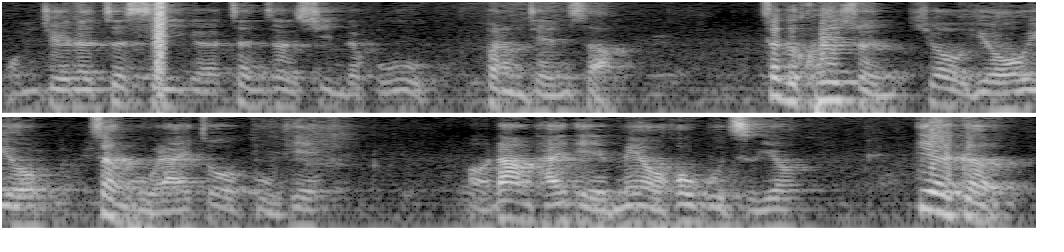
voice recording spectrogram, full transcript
我们觉得这是一个政策性的服务，不能减少。这个亏损就由由政府来做补贴，哦，让台铁没有后顾之忧。第二个，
